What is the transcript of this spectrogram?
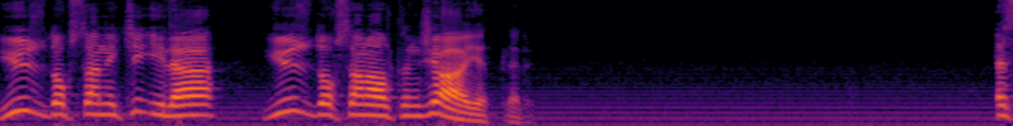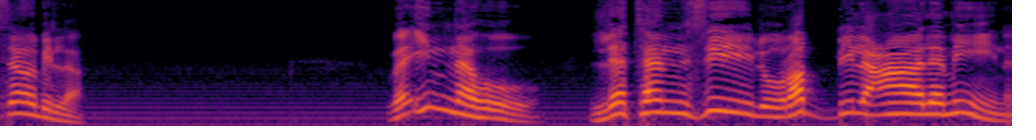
192 ila 196. ayetleri. Estağfirullah. Ve innehu letenzilu rabbil alemin.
